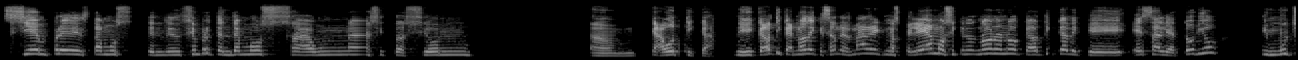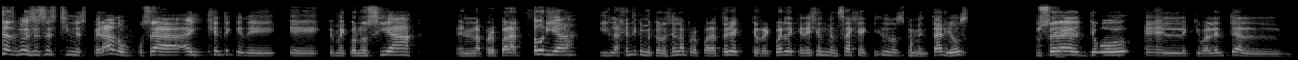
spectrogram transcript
siempre estamos, tenden- siempre tendemos a una situación am, caótica. Y caótica no de que sea un desmadre, que nos peleamos y que no, no, no, no, caótica de que es aleatorio y muchas veces es inesperado. O sea, hay gente que, de, que, que me conocía en la preparatoria y la gente que me conocía en la preparatoria que recuerde que dejen mensaje aquí en los comentarios, pues era yo el equivalente al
